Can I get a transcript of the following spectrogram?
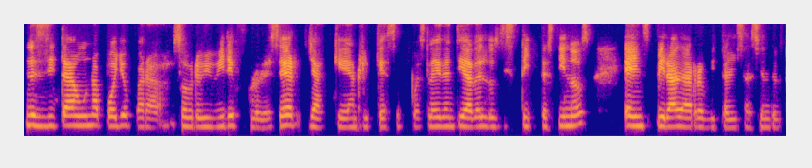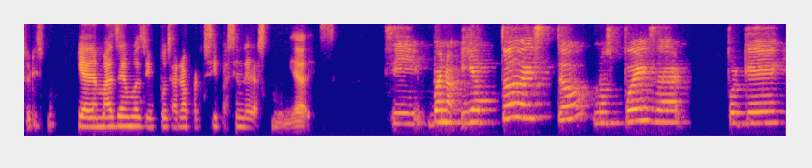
necesita un apoyo para sobrevivir y florecer, ya que enriquece pues la identidad de los destinos e inspira la revitalización del turismo. Y además debemos de impulsar la participación de las comunidades. Sí, bueno, y a todo esto nos puedes dar porque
